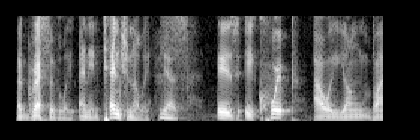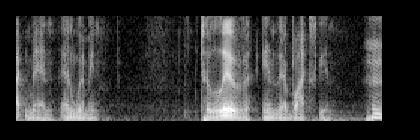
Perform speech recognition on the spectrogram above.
aggressively and intentionally Yes. is equip our young black men and women to live in their black skin. Hmm.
